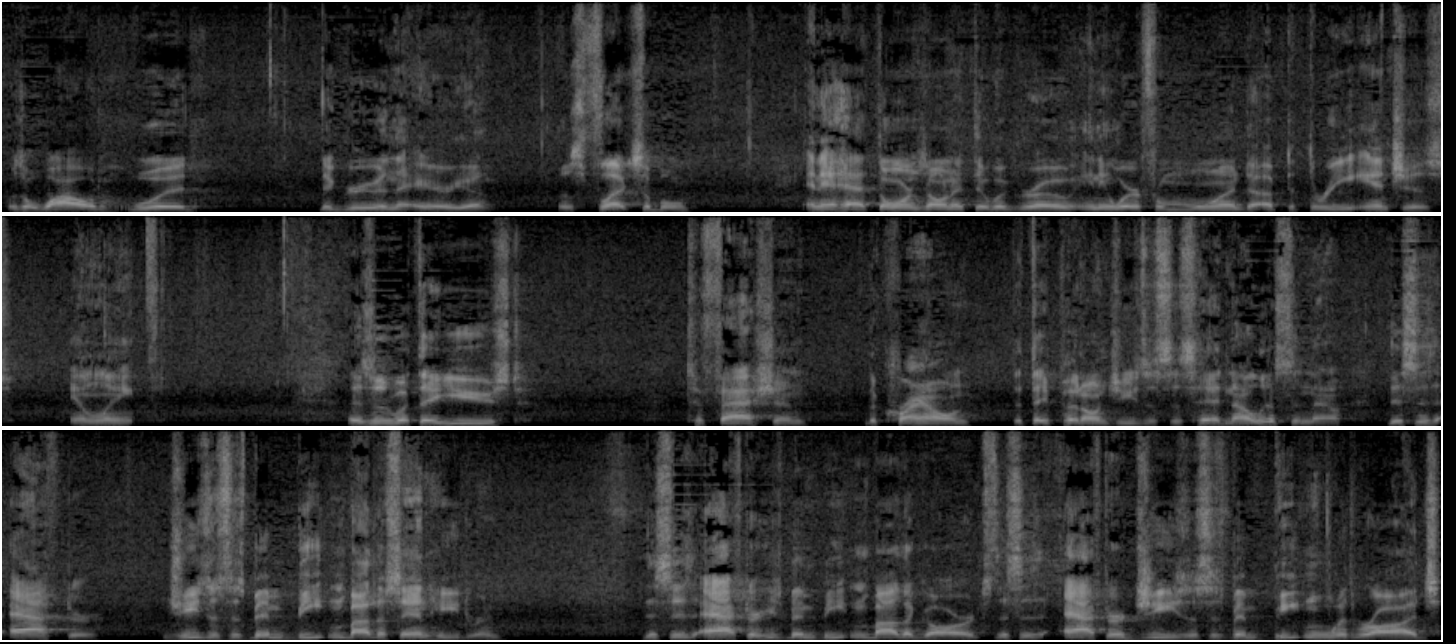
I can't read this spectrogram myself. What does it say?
It was a wild wood that grew in the area. It was flexible, and it had thorns on it that would grow anywhere from one to up to three inches in length. This is what they used to fashion the crown that they put on Jesus' head. Now, listen now. This is after Jesus has been beaten by the Sanhedrin. This is after he's been beaten by the guards. This is after Jesus has been beaten with rods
